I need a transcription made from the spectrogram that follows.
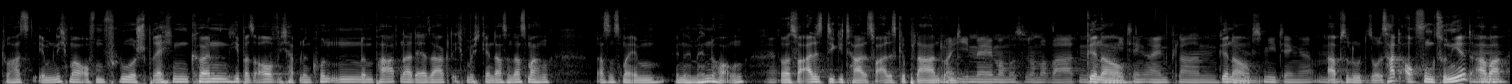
Du hast eben nicht mal auf dem Flur sprechen können. Hier, pass auf, ich habe einen Kunden, einen Partner, der sagt, ich möchte gerne das und das machen. Lass uns mal eben in dem hinhocken. Ja. Sondern es war alles digital, es war alles geplant. Mal E-Mail, man muss nochmal warten, genau. Meeting einplanen, genau. Meeting. Ja. Mhm. Absolut so. Es hat auch funktioniert, mhm. aber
